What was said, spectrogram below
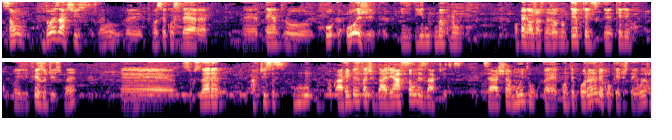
são dois artistas, né? É, que você considera é, dentro hoje e, e no, no, vamos pegar o Jorge Benjó no tempo que ele, que ele, ele fez o disco, né? É, você considera artistas a representatividade a ação desses artistas você acha muito é, contemporânea com o que a gente tem hoje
